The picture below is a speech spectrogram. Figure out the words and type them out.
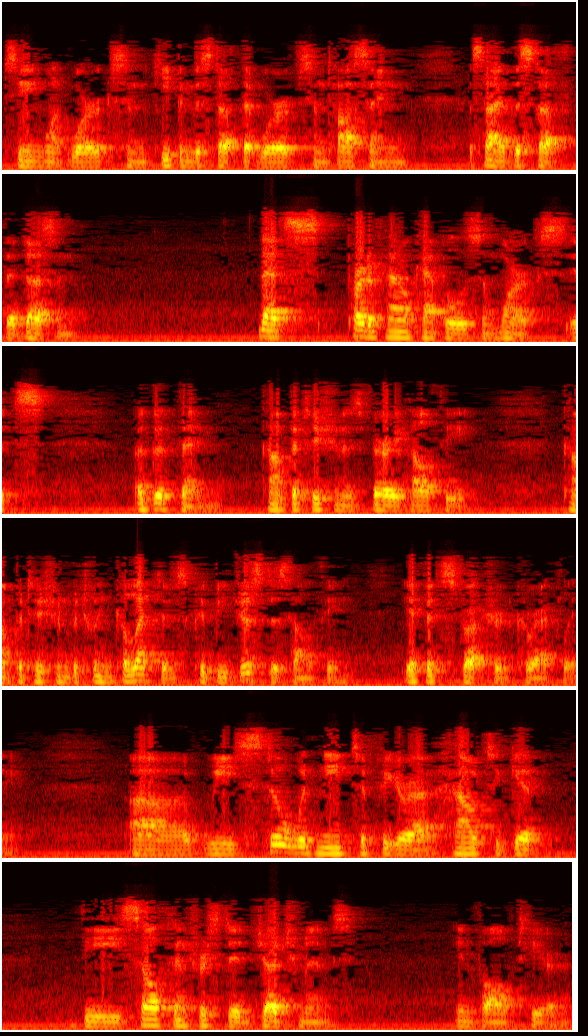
seeing what works and keeping the stuff that works and tossing aside the stuff that doesn't. That's part of how capitalism works. It's a good thing. Competition is very healthy. Competition between collectives could be just as healthy if it's structured correctly. Uh, we still would need to figure out how to get the self-interested judgment involved here.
